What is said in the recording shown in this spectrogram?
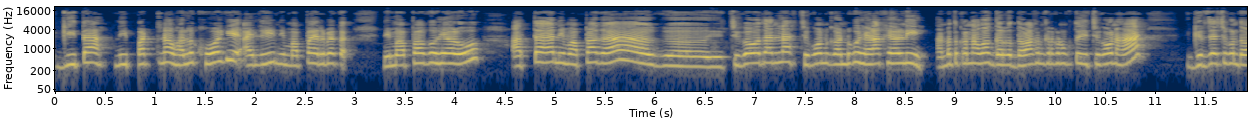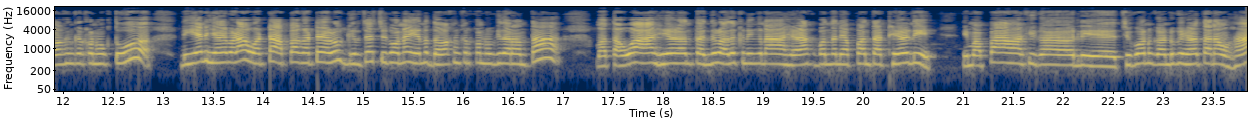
ಗೀತಾ, ನೀ ಪಟ್ನ ಹೊಲಕ್ಕೆ ಹೋಗಿ ಅಲ್ಲಿ ನಿಮ್ಮಪ್ಪ ಅಪ್ಪ ನಿಮ್ಮಪ್ಪಗೂ ಹೇಳು, ಅತ್ತ ನಿಮ್ಮ ಅಪ್ಪಗ ಚಿಗೋದಲ್ಲ ಚಿಗೋನ್ ಗಂಡಗೂ ಹೇಳಕ್ ಹೇಳಿ ಅನ್ನೋದಕ್ಕ ಅವಾಗ ದವಾಖಾನೆ ಕರ್ಕೊಂಡು ಹೋಗ್ತೀವಿ ಚಿಗೋನ ಗಿರ್ಜಾ ಚಿಗೋನ್ ದವಾಖಾನೆ ಕರ್ಕೊಂಡು ಹೋಗ್ತು. ನೀ ಏನು ಹೇಳಬೇಡ, ಒಟ್ಟ ಅಪ್ಪ ಗಟ್ಟ ಹೇಳು, ಗಿರ್ಜಾ ಚಿಗೋನ ಏನೋ ದವಾಖಾನೆ ಕರ್ಕೊಂಡು ಹೋಗಿದಾರಂತ ಮತ್ತು ಅವ್ವ ಹೇಳಂತ ಅಂದಿರು ಅದಕ್ಕೆ ನಿಂಗೆ ನಾ ಹೇಳಕ್ ಬಂದನಿ ಅಪ್ಪ ಅಂತ ಅಟ್ ಹೇಳಿ ನಿಮ್ಮ ಅಪ್ಪ ಆಕಿಗ, ಅಲ್ಲಿ ಚಿಗೋನ್ ಗಂಡಗೂ ಹೇಳ್ತಾನ ಹಾ?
